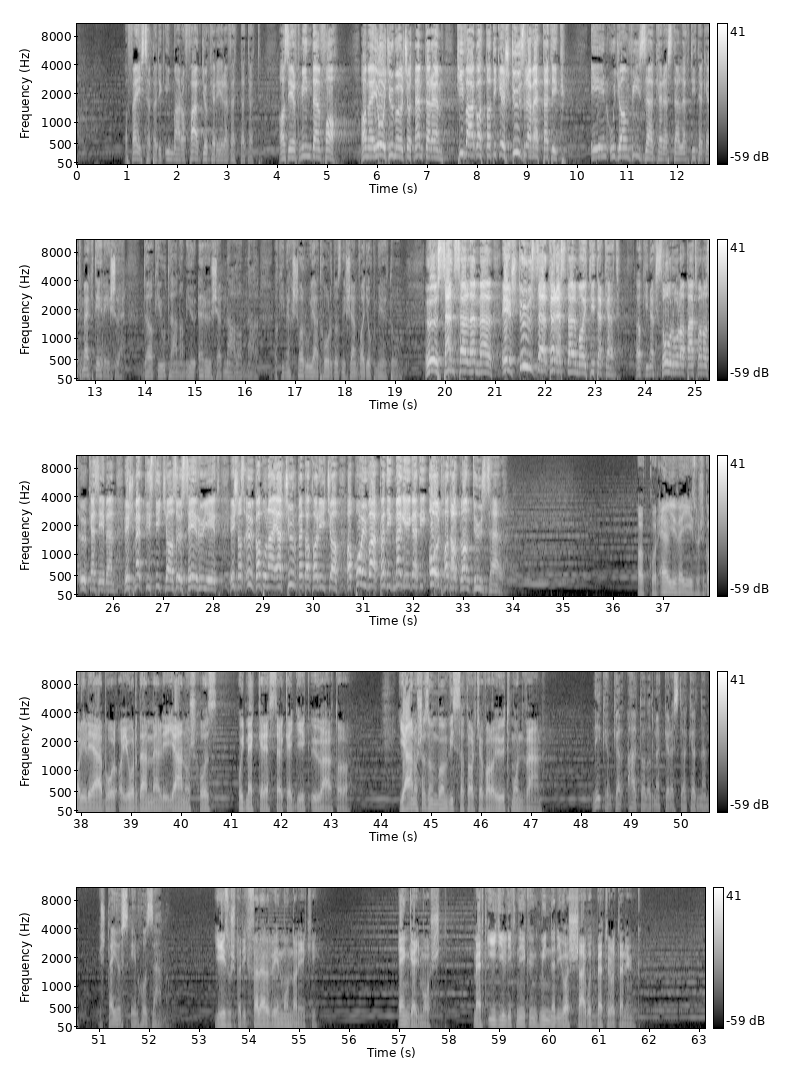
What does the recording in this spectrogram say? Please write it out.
A fejsze pedig immár a fák gyökerére vettetett. Azért minden fa, amely jó gyümölcsöt nem terem, kivágattatik és tűzre vettetik. Én ugyan vízzel keresztellek titeket megtérésre, de aki utánam jő erősebb nálamnál, akinek saruját hordozni sem vagyok méltó. Ő szent szellemmel és tűzzel keresztel majd titeket, akinek szórólapát van az ő kezében, és megtisztítja az ő szérűjét, és az ő gabonáját csűrbe takarítja, a polyvák pedig megégeti oldhatatlan tűzzel. Akkor eljöve Jézus Galileából a Jordán mellé Jánoshoz, hogy megkeresztelkedjék ő általa. János azonban visszatartja vala őt, mondván. Nékem kell általad megkeresztelkednem, és te jössz én hozzám. Jézus pedig felelvén mondanéki. Engedj most, mert így illik nékünk minden igazságot betöltenünk.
